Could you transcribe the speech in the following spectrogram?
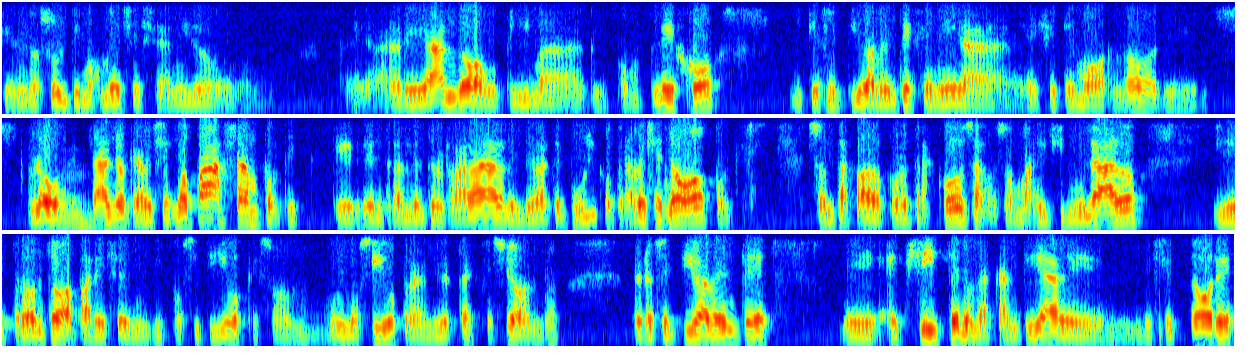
en los últimos meses se han ido eh, agregando a un clima complejo y que efectivamente genera ese temor, ¿no? De globos de mm. que a veces no pasan porque entran dentro del radar del debate público, pero a veces no, porque son tapados por otras cosas o son más disimulados y de pronto aparecen dispositivos que son muy nocivos para la libertad de expresión, ¿no? Pero efectivamente eh, existen una cantidad de, sectores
